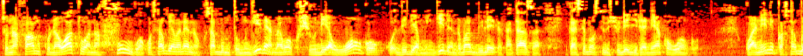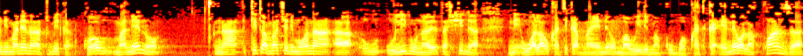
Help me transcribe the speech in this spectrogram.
tunafahamu kuna watu wanafungwa kwa sababu ya maneno. Kwa sababu mtu mwingine ameamua kushuhudia uongo dhidi ya mwingine ndio maana ikakataza ikasema usimshuhudie jirani yako uongo. Kwa nini? Kwa sababu ni maneno yanatumika. Kwao maneno na kitu ambacho nimeona uh, ulimi unaleta shida ni walau katika maeneo mawili makubwa. Katika eneo la kwanza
